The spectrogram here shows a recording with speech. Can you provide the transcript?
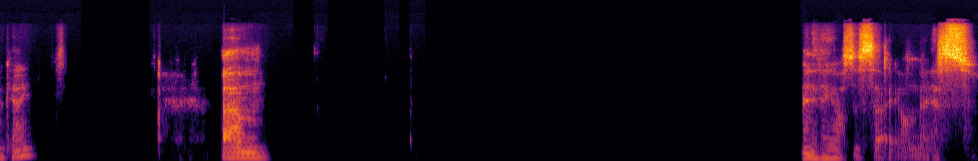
Okay. Um, anything else to say on this?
